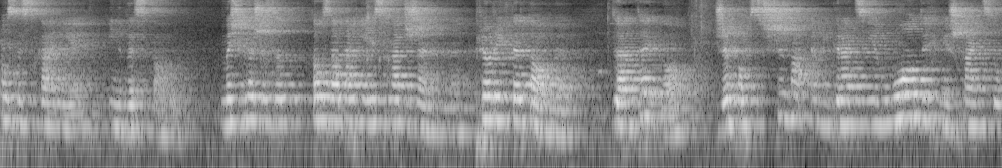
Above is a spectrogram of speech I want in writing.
pozyskanie inwestorów. Myślę, że to zadanie jest nadrzędne, priorytetowe, dlatego, że powstrzyma emigrację młodych mieszkańców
